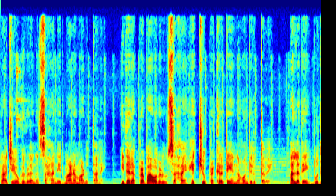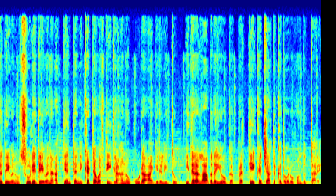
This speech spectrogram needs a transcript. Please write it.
ರಾಜಯೋಗಗಳನ್ನು ಸಹ ನಿರ್ಮಾಣ ಮಾಡುತ್ತಾನೆ. ಇದರ ಪ್ರಭಾವಗಳು ಸಹ ಹೆಚ್ಚು ಪ್ರಖರತೆಯನ್ನು ಹೊಂದಿರುತ್ತವೆ. ಅಲ್ಲದೆ ಬುಧದೇವನು ಸೂರ್ಯದೇವನ ಅತ್ಯಂತ ನಿಕಟವರ್ತಿ ಗ್ರಹನೂ ಕೂಡ ಆಗಿರಲಿದ್ದು, ಇದರ ಲಾಭದ ಯೋಗ ಪ್ರತ್ಯೇಕ ಜಾತಕದವರು ಹೊಂದುತ್ತಾರೆ.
